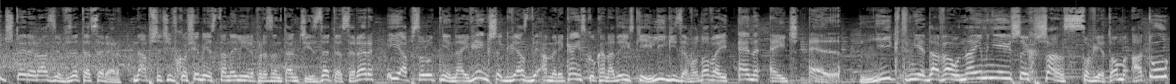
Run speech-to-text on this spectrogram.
i cztery razy w ZSRR. Naprzeciwko siebie stanęli reprezentanci ZSRR i absolutnie największe gwiazdy amerykańsko-kanadyjskiej ligi zawodowej NHL. Nikt nie dawał najmniejszych szans Sowietom, a tu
